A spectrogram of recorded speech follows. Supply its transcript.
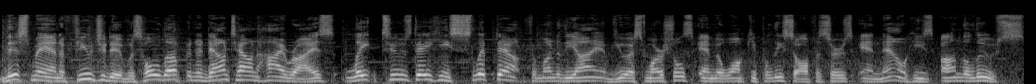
This man, a fugitive, was holed up in a downtown high rise. Late Tuesday, he slipped out from under the eye of U.S. Marshals and Milwaukee police officers, and now he's on the loose.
